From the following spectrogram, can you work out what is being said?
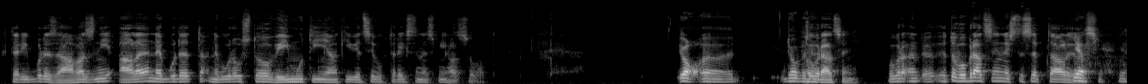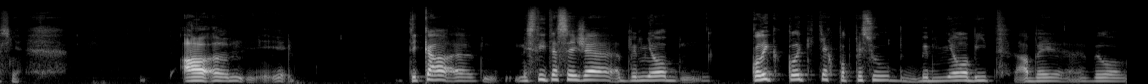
který bude závazný, ale nebude ta, nebudou z toho vyjmutý nějaké věci, o kterých se nesmí hlasovat. Jo, uh, dobře. Obráceně. Obra, je to obráceně, než jste se ptal. Jo? Jasně, jasně. A um, teďka, uh, myslíte si, že by mělo Kolik, kolik těch podpisů by mělo být, aby bylo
